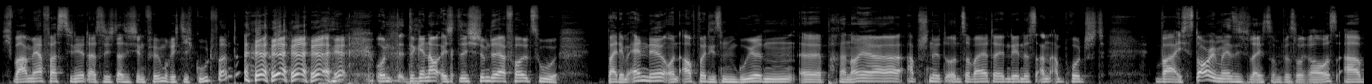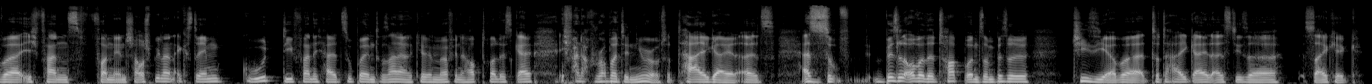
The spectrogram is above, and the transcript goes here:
ich war mehr fasziniert, als ich, dass ich den Film richtig gut fand. und genau, ich, ich stimme dir ja voll zu. Bei dem Ende und auch bei diesem weirden äh, Paranoia-Abschnitt und so weiter, in denen das an abrutscht, war ich storymäßig vielleicht so ein bisschen raus, aber ich fand es von den Schauspielern extrem gut. Die fand ich halt super interessant. Also Kevin Murphy in der Hauptrolle ist geil. Ich fand auch Robert De Niro total geil als, also so ein bisschen over the top und so ein bisschen cheesy, aber total geil als dieser Psychic.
